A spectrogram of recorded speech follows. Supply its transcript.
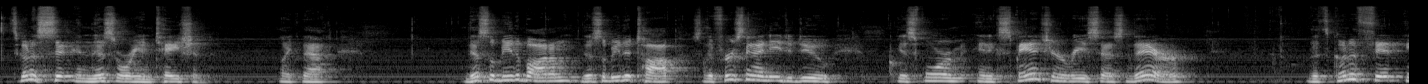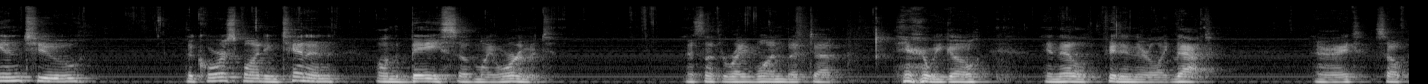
It's going to sit in this orientation, like that. This will be the bottom, this will be the top. So the first thing I need to do is form an expansion recess there that's going to fit into the corresponding tenon on the base of my ornament. That's not the right one, but uh, here we go. And that'll fit in there like that. All right, so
